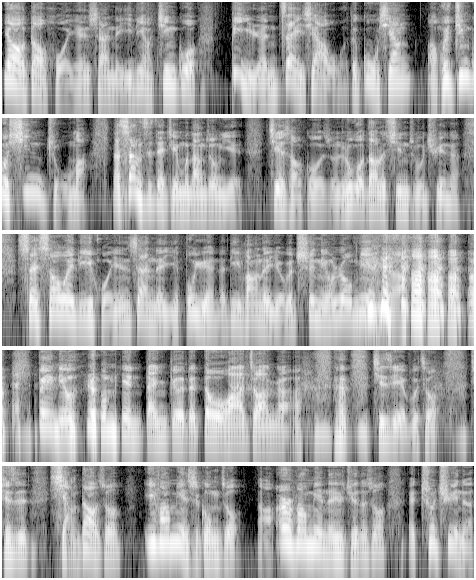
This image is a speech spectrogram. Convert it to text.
要到火焰山呢，一定要经过鄙人在下我的故乡啊，会经过新竹嘛。那上次在节目当中也介绍过说，如果到了新竹去呢，在稍微离火焰山呢也不远的地方呢，有个吃牛肉面的、啊，被牛肉面耽搁的豆花庄啊，其实也不错。其实想到说，一方面是工作啊，二方面呢又觉得说，呃，出去呢，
